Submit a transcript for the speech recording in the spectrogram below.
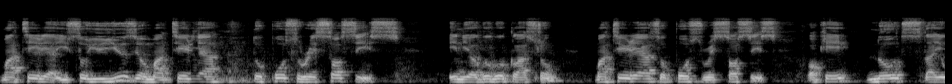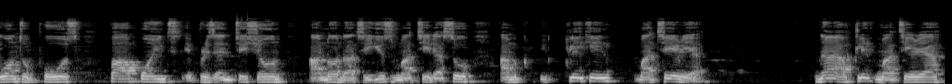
material. You so you use your material to post resources in your Google Classroom. Material to post resources, okay? Notes that you want to post, PowerPoint, a presentation, and all that. You use material. So I'm clicking material. Now I've clicked material.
